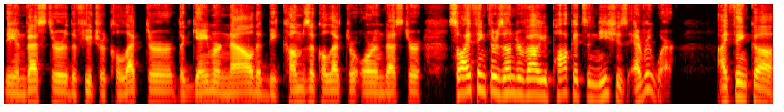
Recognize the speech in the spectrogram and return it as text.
the investor, the future collector, the gamer now that becomes a collector or investor. So I think there's undervalued pockets and niches everywhere. I think uh,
